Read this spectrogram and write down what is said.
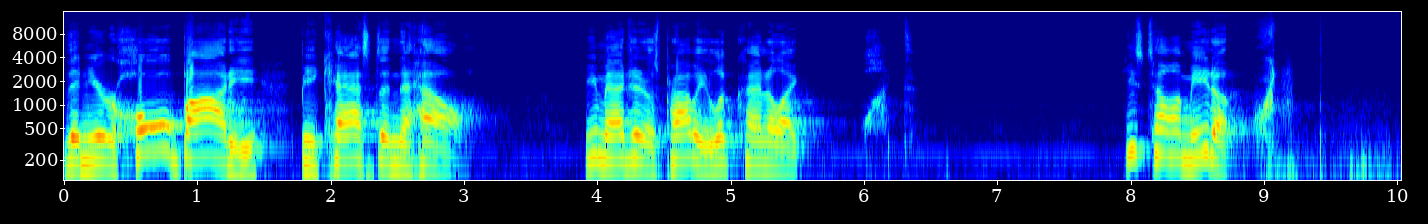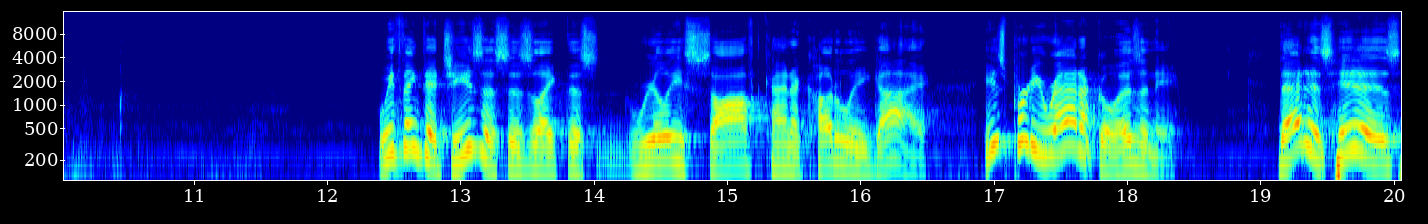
than your whole body be cast into hell. You imagine it was probably looked kind of like, what? He's telling me to. What? We think that Jesus is like this really soft, kind of cuddly guy. He's pretty radical, isn't he? That is his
